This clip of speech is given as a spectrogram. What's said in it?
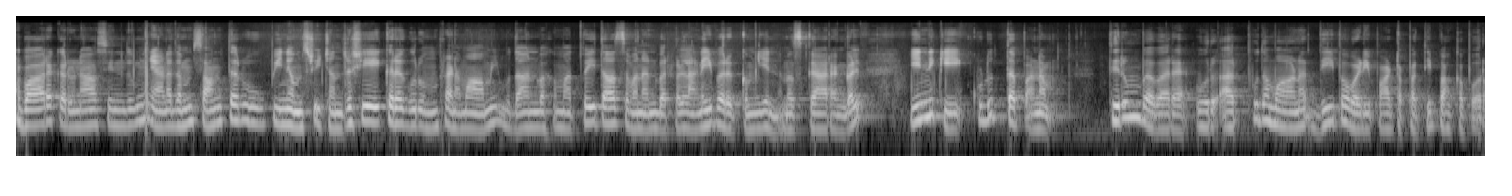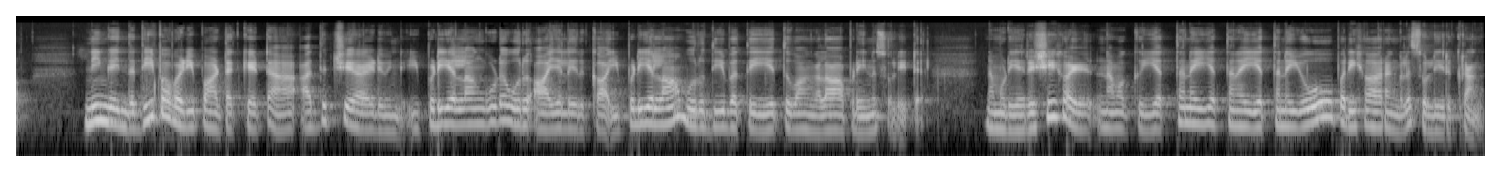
அபார கருணா சிந்தும் ஞானதம் சாந்தரூபினம் ஸ்ரீ சந்திரசேகரகுரும் பிரணமாமி முதான்வகம் அத்வைதாசவ நண்பர்கள் அனைவருக்கும் என் நமஸ்காரங்கள். இன்னைக்கு கொடுத்த பணம் திரும்ப வர ஒரு அற்புதமான தீப வழிபாட்டை பற்றி பார்க்க போகிறோம் நீங்கள் இந்த தீப வழிபாட்டை கேட்டால் அதிர்ச்சி ஆகிடுவீங்க இப்படியெல்லாம் கூட ஒரு ஆயல் இருக்கா? இப்படியெல்லாம் ஒரு தீபத்தை ஏற்றுவாங்களா அப்படின்னு சொல்லிட்டு. நம்முடைய ரிஷிகள் நமக்கு எத்தனை எத்தனை எத்தனையோ பரிகாரங்களை சொல்லியிருக்கிறாங்க.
